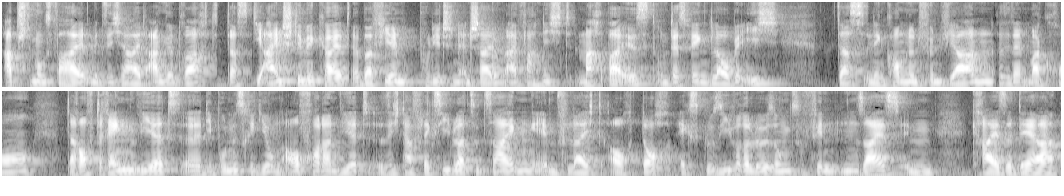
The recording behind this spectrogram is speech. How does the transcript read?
Abstimmungsverhalten mit Sicherheit angebracht, dass die Einstimmigkeit äh, bei vielen politischen Entscheidungen einfach nicht machbar ist. Und deswegen glaube ich, dass in den kommenden fünf Jahren Präsident Macron darauf drängen wird, äh, die Bundesregierung auffordern wird, sich da flexibler zu zeigen, eben vielleicht auch doch exklusivere Lösungen zu finden, sei es im Kreise der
